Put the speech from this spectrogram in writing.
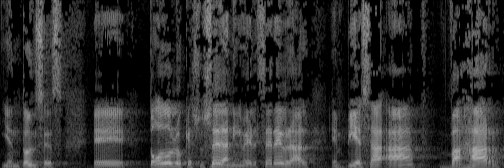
Y entonces, eh, todo lo que sucede a nivel cerebral empieza a bajar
